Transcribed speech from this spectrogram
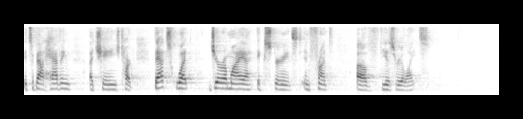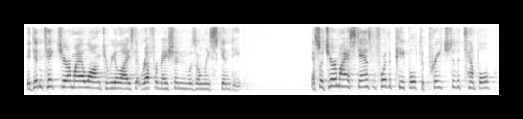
It's about having a changed heart. That's what Jeremiah experienced in front of the Israelites. It didn't take Jeremiah long to realize that Reformation was only skin deep. And so Jeremiah stands before the people to preach to the temple,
